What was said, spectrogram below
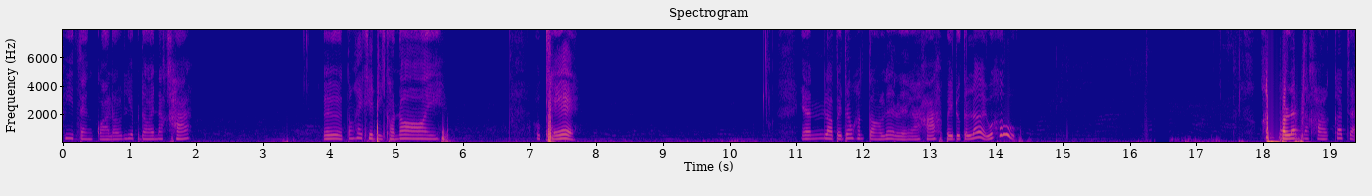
พี่แตงกวาแล้วเรียบร้อยนะคะ เออ ต้องให้เครดิตเขาหน่อย โอเคงั้นเราไปเริ่มขั้นตอนแรกเลยนะคะ ไปดูกันเลยว้าว ขั้น ตอนแรกนะคะก็จะ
